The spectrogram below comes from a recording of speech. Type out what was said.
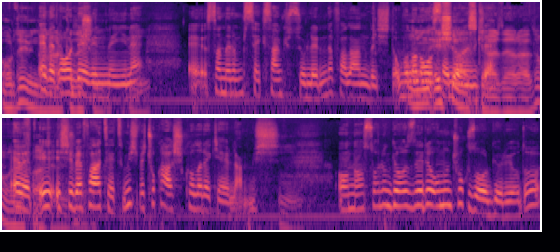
Orada evinden Evet orada evinde yine. Ee, sanırım 80 küsürlerinde falandı işte. O Bundan Onun 10 eşi sene önce. askerdi herhalde. O Evet vefat e- edince. eşi vefat etmiş ve çok aşık olarak evlenmiş. Ondan sonra gözleri onun çok zor görüyordu.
